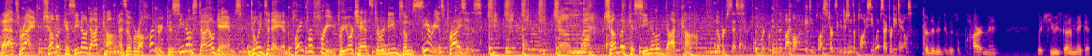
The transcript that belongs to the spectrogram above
That's right. ChumbaCasino.com has over 100 casino style games. Join today and play for free for your chance to redeem some serious prizes. ChumbaCasino.com. No purchase necessary. Full prohibited by law. 18 plus terms and conditions apply. See website for details. Put them into his apartment, which he was going to make a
